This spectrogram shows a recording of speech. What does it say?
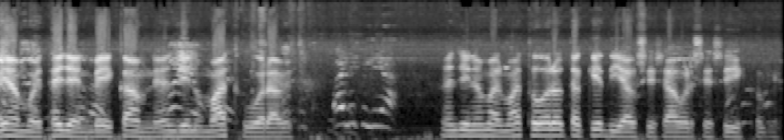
વ્યાયામ થઈ જાય ને બે કામ ને અંજીનું માથું ઓરાવે અંજીને અમારે માથું ઓરવતા કેદી આવશે આવડશે શીખ ખબર.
